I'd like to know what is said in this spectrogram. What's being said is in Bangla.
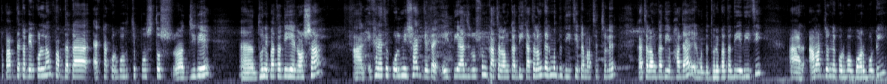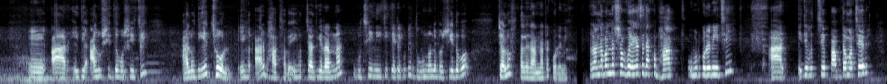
তো পাবদাটা বের করলাম। পাবদাটা একটা করব হচ্ছে পোস্ত জিরে ধনে পাতা দিয়ে রসা। আর এখানে আছে কলমি শাক, যেটা এই পেঁয়াজ, রসুন, কাঁচা লঙ্কা দিয়ে কাঁচা লঙ্কা এর মধ্যে দিয়েছি এটা মাছের ঝোলের। কাঁচা লঙ্কা দিয়ে ভাজা, এর মধ্যে ধনে পাতা দিয়ে দিয়েছি। আর আমার জন্য করব বরবটি। আর এই যে আলু সিদ্ধ বসিয়েছি, আলু দিয়ে ঝোল এই আর ভাত হবে। এই হচ্ছে আজকে রান্না। গুছিয়ে নিয়েছি, কেটে কুটে দু উনুনে বসিয়ে দেবো। চলো তাহলে রান্নাটা করে নিই। রান্না বান্না সব হয়ে গেছে। দেখো ভাত উবুর করে নিয়েছি। আর এই যে হচ্ছে পাবদা মাছের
